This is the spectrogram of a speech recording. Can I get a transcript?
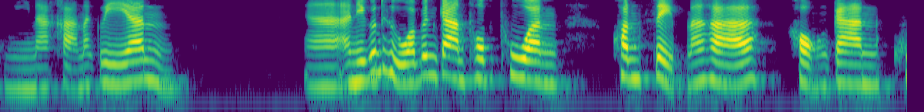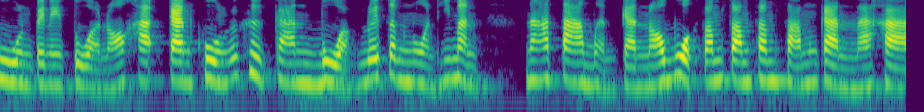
บนี้นะคะนักเรียนอ่าอันนี้ก็ถือว่าเป็นการทบทวนคอนเซปต์นะคะของการคูณไปในตัวเนาะค่ะการคูณก็คือการบวกด้วยจำนวนที่มันหน้าตาเหมือนกันเนาะบวกซ้ำๆๆๆกันนะคะ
